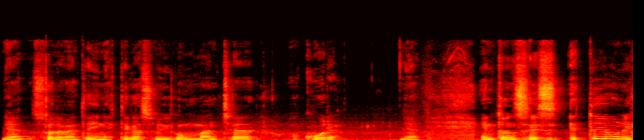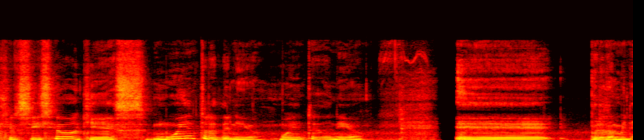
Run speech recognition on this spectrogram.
¿Ya? Solamente en este caso y con mancha oscura. ¿ya? Entonces, este es un ejercicio que es muy entretenido, muy entretenido. Eh, pero también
